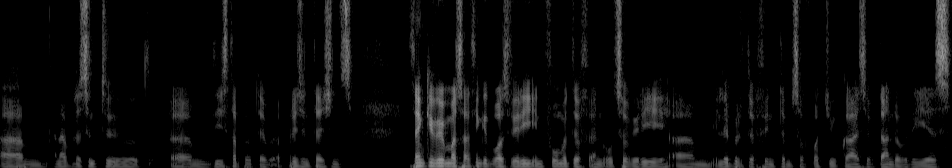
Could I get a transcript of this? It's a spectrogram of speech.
um, and I've listened to um, these type of uh, presentations. Thank you very much. I think it was very informative and also very um, elaborative in terms of what you guys have done over the years.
